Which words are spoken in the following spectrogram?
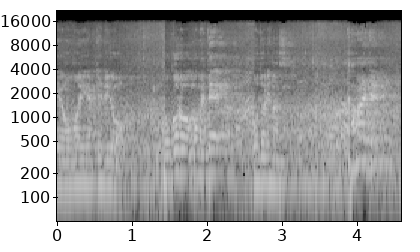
景を思いがけるよう心を込めて踊ります。構えて。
